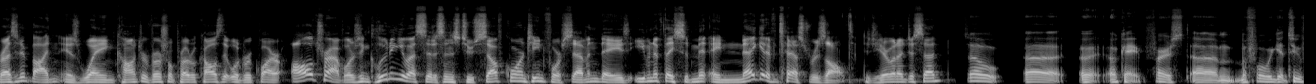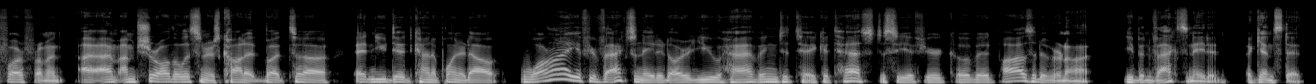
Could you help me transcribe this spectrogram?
President Biden is weighing controversial protocols that would require all travelers, including U.S. citizens, to self quarantine for seven days, even if they submit a negative test result. Did you hear what I just said? So, uh, uh, okay, first, um, before we get too far from it, I, I'm, I'm sure all the listeners caught it, but uh, and you did kind of point it out. Why, if you're vaccinated, are you having to take a test to see if you're COVID positive or not? You've been vaccinated against it.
